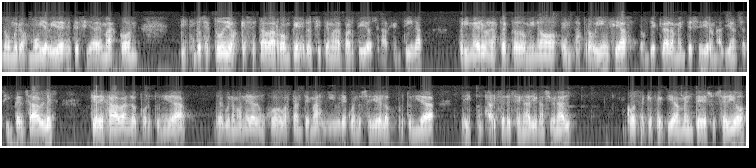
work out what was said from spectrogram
números muy evidentes y además con distintos estudios que se estaba rompiendo el sistema de partidos en Argentina. Primero, un efecto dominó en las provincias, donde claramente se dieron alianzas impensables que dejaban la oportunidad, de alguna manera, de un juego bastante más libre cuando se diera la oportunidad de disputarse el escenario nacional, cosa que efectivamente sucedió,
